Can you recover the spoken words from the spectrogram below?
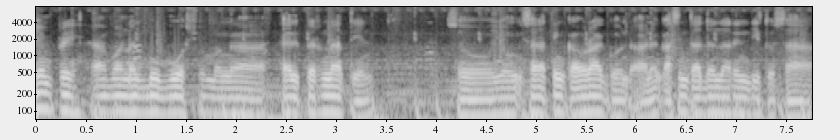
Syempre, habang nagbubuhos yung mga helper natin, so yung isa nating kauragon, uh, nag-asintada na rin dito sa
